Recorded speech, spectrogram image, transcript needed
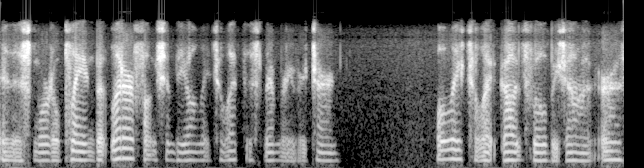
in this mortal plane. But let our function be only to let this memory return only to let God's will be done on earth,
